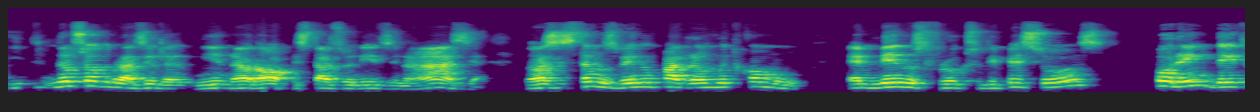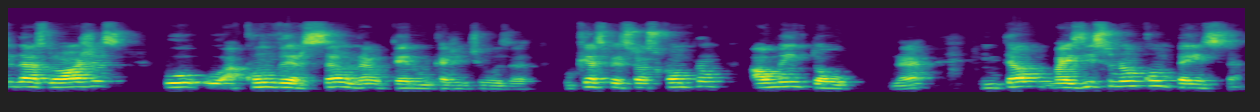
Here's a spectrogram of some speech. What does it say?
e não só do Brasil, na Europa, Estados Unidos e na Ásia, nós estamos vendo um padrão muito comum. É menos fluxo de pessoas, porém, dentro das lojas, a conversão, né, o termo que a gente usa, o que as pessoas compram aumentou, né? Então, mas isso não compensa,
